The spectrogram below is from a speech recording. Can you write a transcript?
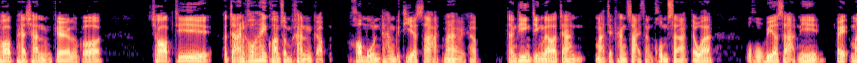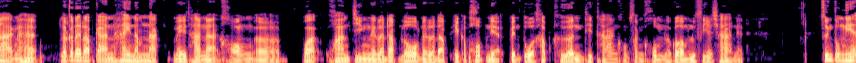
ชอบ passion ของแก แล้วก็ชอบที่อาจารย์เขาให้ความสำคัญกับข้อมูลทางวิทยาศาสตร์มากเลยครับ ทั้งที่จริงๆแล้วอาจารย์มาจากทางสายสังคมศาสตร์ แต่ว่าโอ้โหวิทยาศาสตร์นี่เป๊ะมากนะฮะ แล้วก็ได้รับการให้น้ำหนักในฐานะของเอ่อว่าความจริงในระดับโลกในระดับเอกภพเนี่ย เป็นตัวขับเคลื่อนทิศทางของสังคมแล้วก็มนุษยชาติเนี่ย ซึ่งตรงเนี้ย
